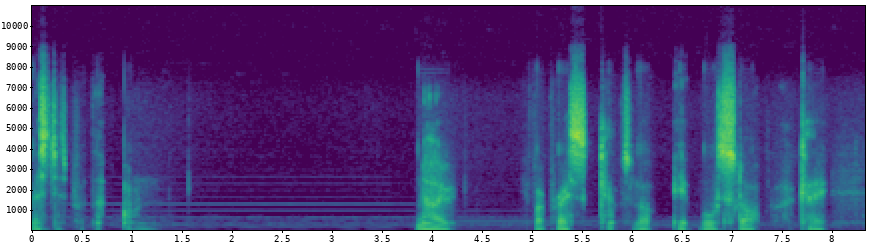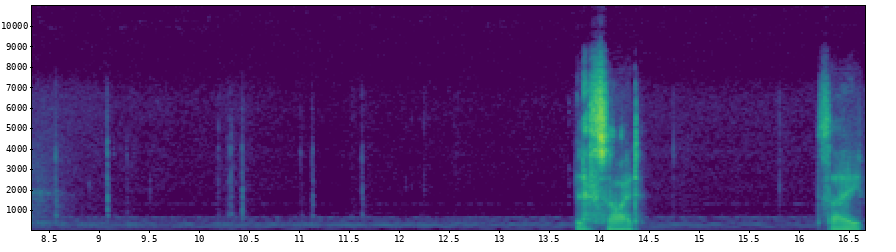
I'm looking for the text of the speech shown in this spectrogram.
let's just put that on. No. If I press caps lock it will stop. Okay. Left side. Save.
